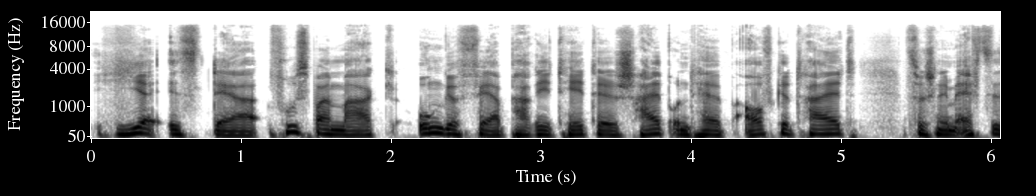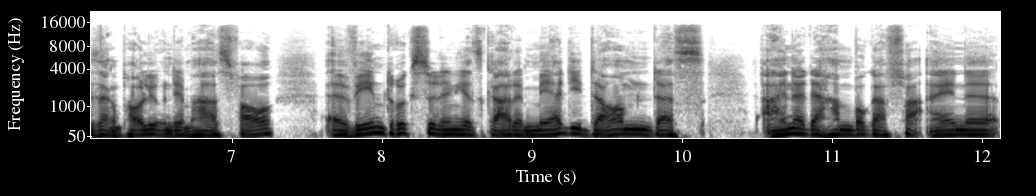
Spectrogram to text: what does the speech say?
Hier ist der Fußballmarkt ungefähr paritätisch halb und halb aufgeteilt zwischen dem FC St. Pauli und dem HSV. Äh, wem drückst du denn jetzt gerade mehr die Daumen, dass einer der Hamburger Vereine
